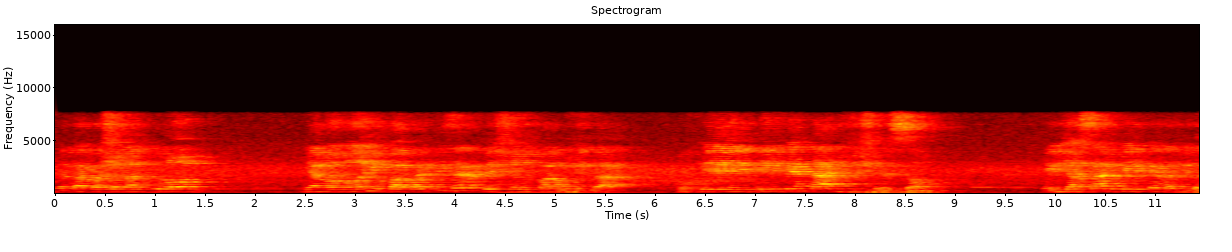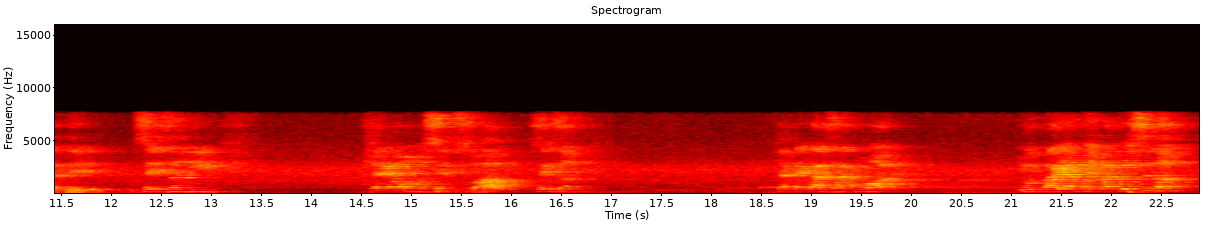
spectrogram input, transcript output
Já está apaixonado por homem. E a mamãe e o papai fizeram a festinha do Pablo Vittar. Porque ele tem liberdade de expressão. Ele já sabe o que ele quer da vida dele. Com seis aninhos já é homossexual, seis anos. Já quer casar com um homem e o pai e a mãe patrocinando.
